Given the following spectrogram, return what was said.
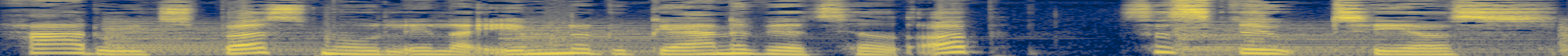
Har du et spørgsmål eller emner, du gerne vil have taget op, så skriv til os.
